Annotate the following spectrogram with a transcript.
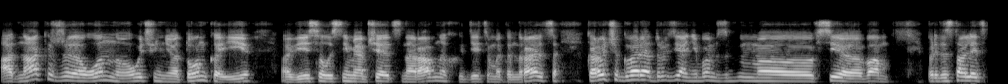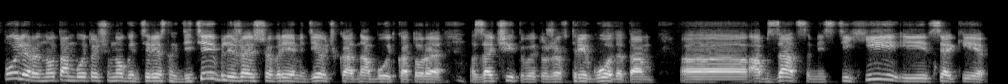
Однако же он очень тонко и весело с ними общается на равных, детям это нравится. Короче говоря, друзья, не будем э, все вам предоставлять спойлеры, но там будет очень много интересных детей в ближайшее время. Девочка одна будет, которая зачитывает уже в три года там э, абзацами стихи, и всякие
